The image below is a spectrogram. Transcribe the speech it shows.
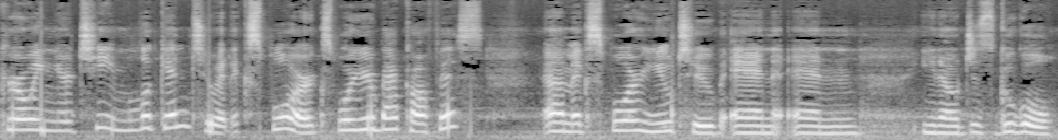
growing your team. Look into it. Explore. Explore your back office. Um, explore YouTube and, and, you know, just Google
